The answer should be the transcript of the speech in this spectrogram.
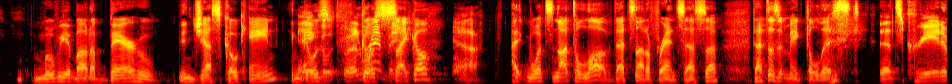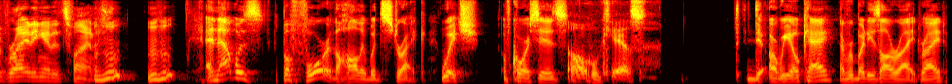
movie about a bear who ingests cocaine and Hey, goes go- goes psycho. Yeah, I, what's not to love? That's not a Francesa. That doesn't make the list. that's creative writing at its finest. hmm And that was before the Hollywood strike, which of course is. Oh, who cares? Are we okay? Everybody's all right, right?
